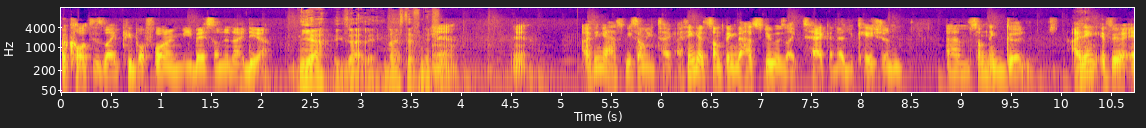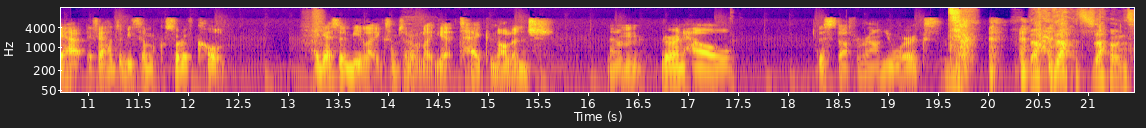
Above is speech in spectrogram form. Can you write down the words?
A cult is like people following me based on an idea. Yeah, exactly. Nice definition. Yeah, yeah. I think it has to be something tech. I think it's something that has to do with like tech and education, um, something good. I think if it, it ha- if it had to be some sort of cult, I guess it'd be like some sort of like yeah tech knowledge. Um, learn how this stuff around you works. that, that sounds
